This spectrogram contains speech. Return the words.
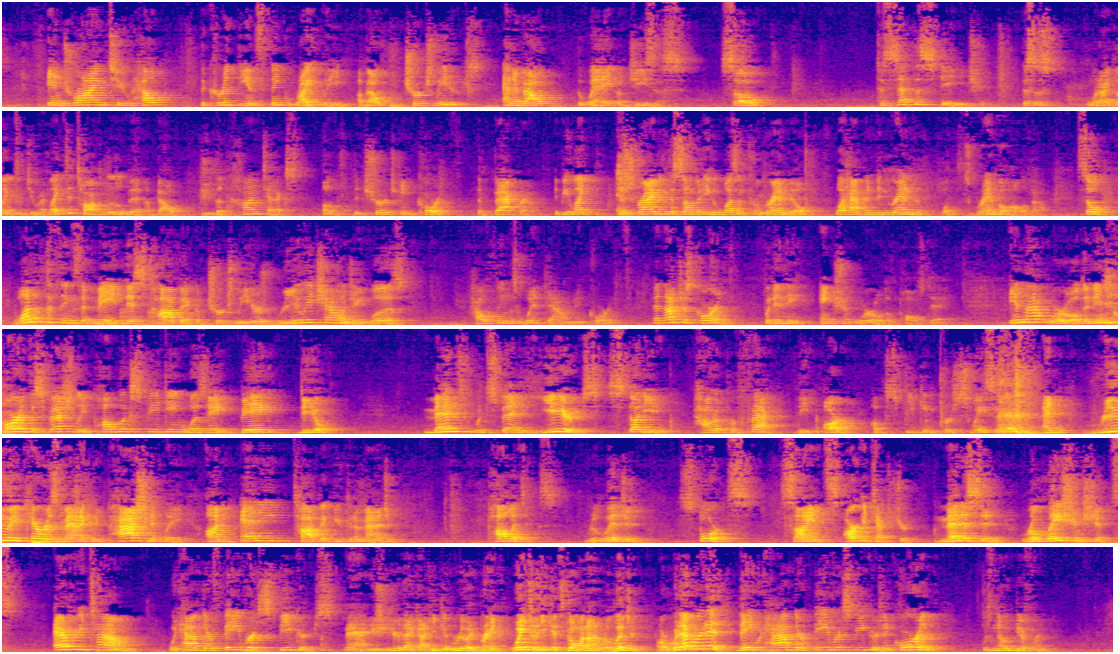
in trying to help the Corinthians think rightly about church leaders and about the way of Jesus. So, to set the stage, this is what I'd like to do. I'd like to talk a little bit about the context of the church in Corinth, the background. It'd be like describing to somebody who wasn't from Granville what happened in Granville. What's Granville all about? So, one of the things that made this topic of church leaders really challenging was how things went down in Corinth. And not just Corinth, but in the ancient world of Paul's day in that world, and in Corinth especially, public speaking was a big deal. Men would spend years studying how to perfect the art of speaking persuasively and really charismatically, passionately on any topic you can imagine politics, religion, sports, science, architecture, medicine, relationships. Every town would have their favorite speakers. Man, you should hear that guy. He can really bring it. Wait till he gets going on religion or whatever it is. They would have their favorite speakers. And Corinth was no different.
